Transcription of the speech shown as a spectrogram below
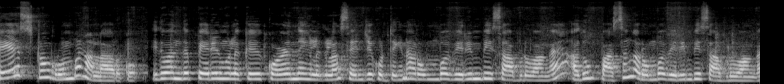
டேஸ்ட்டும் ரொம்ப நல்லாயிருக்கும் இது வந்து பெரியவங்களுக்கு குழந்தைங்களுக்கெல்லாம் செஞ்சு கொடுத்தீங்கன்னா ரொம்ப விரும்பி சாப்பிடுவாங்க. அதுவும் பசங்க ரொம்ப விரும்பி சாப்பிடுவாங்க.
